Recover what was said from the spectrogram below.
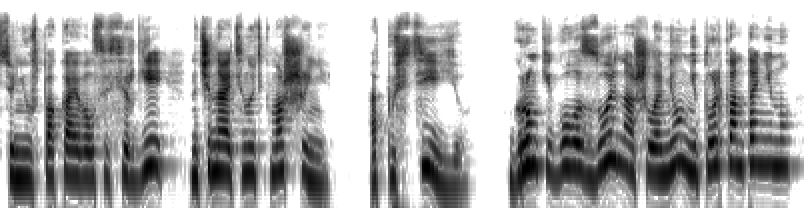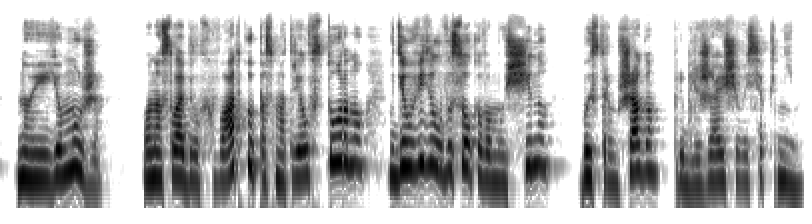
Все не успокаивался Сергей, начиная тянуть к машине. Отпусти ее. Громкий голос Зорина ошеломил не только Антонину, но и ее мужа. Он ослабил хватку и посмотрел в сторону, где увидел высокого мужчину, быстрым шагом приближающегося к ним.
